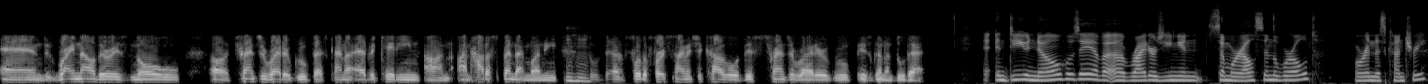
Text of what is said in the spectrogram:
and right now there is no uh, transit rider group that's kind of advocating on on how to spend that money. Mm-hmm. So that for the first time in Chicago, this transit rider group is going to do that. And do you know, Jose, of a, a riders union somewhere else in the world or in this country?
